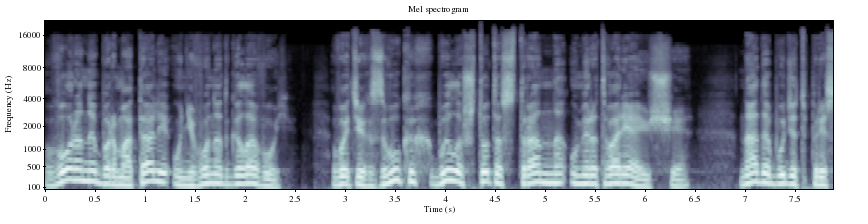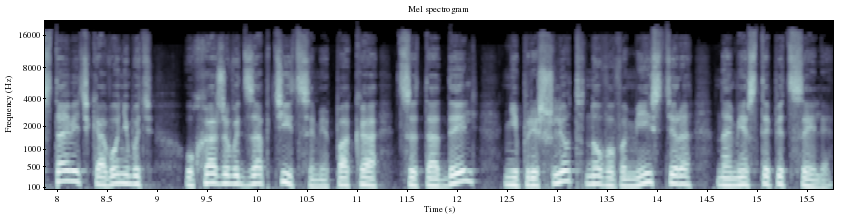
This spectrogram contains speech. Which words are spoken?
Вороны бормотали у него над головой. В этих звуках было что-то странно умиротворяющее. Надо будет приставить кого-нибудь ухаживать за птицами, пока цитадель не пришлет нового мейстера на место Пицеля.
